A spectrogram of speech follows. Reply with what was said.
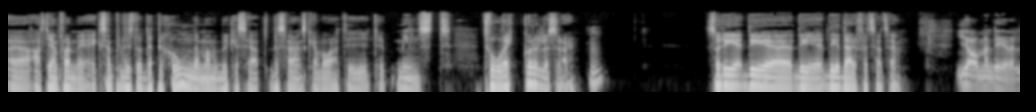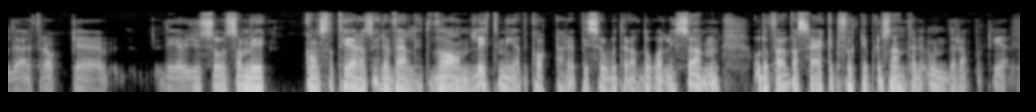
eh, att jämföra med exempelvis då depression där man brukar säga att besvären ska vara i typ minst två veckor eller sådär. Mm. Så det, det, det, det är därför så att säga. Ja, men det är väl därför och eh, det är ju så som vi konstatera så är det väldigt vanligt med kortare episoder av dålig sömn. Och då får säkert 40 procent en underrapportering.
